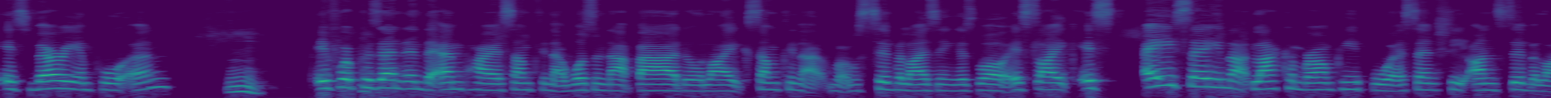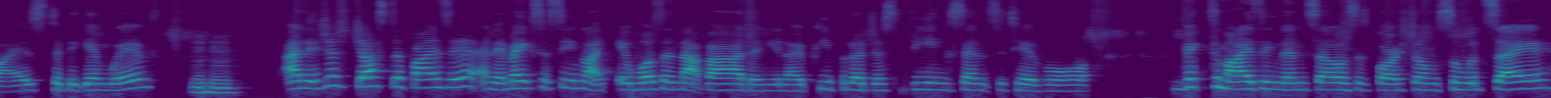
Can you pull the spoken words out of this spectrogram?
it's very important. Mm if we're presenting the empire as something that wasn't that bad or like something that was civilizing as well it's like it's a saying that black and brown people were essentially uncivilized to begin with mm-hmm. and it just justifies it and it makes it seem like it wasn't that bad and you know people are just being sensitive or victimizing themselves as boris johnson would say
